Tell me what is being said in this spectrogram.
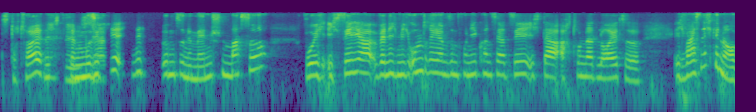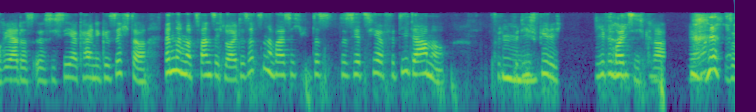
ist doch toll. Richtig, Dann musiziere ich nicht irgendeine so Menschenmasse, wo ich, ich sehe ja, wenn ich mich umdrehe im Symphoniekonzert, sehe ich da 800 Leute. Ich weiß nicht genau, wer das ist. Ich sehe ja keine Gesichter. Wenn dann nur 20 Leute sitzen, dann weiß ich, das, das ist jetzt hier für die Dame. Für, mhm. für die mhm. spiele ich. Die freut sich gerade. Ja, so.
